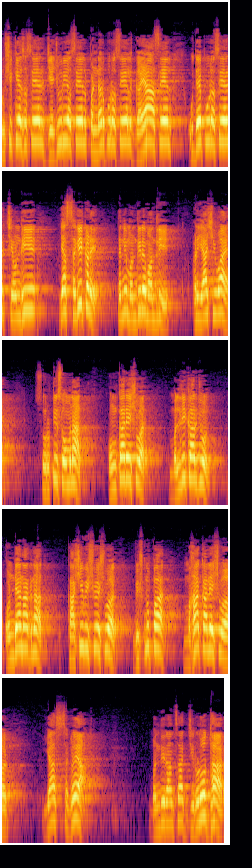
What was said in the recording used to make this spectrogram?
ऋषिकेश असेल जेजुरी असेल पंढरपूर असेल गया असेल उदयपूर असेल चेंढी या सगळीकडे त्यांनी मंदिरे बांधली. आणि याशिवाय सोरटी सोमनाथ ओंकारेश्वर मल्लिकार्जुन ओंड्या नागनाथ काशी विश्वेश्वर विष्णुपाद महाकालेश्वर या सगळ्या मंदिरांचा जीर्णोद्धार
